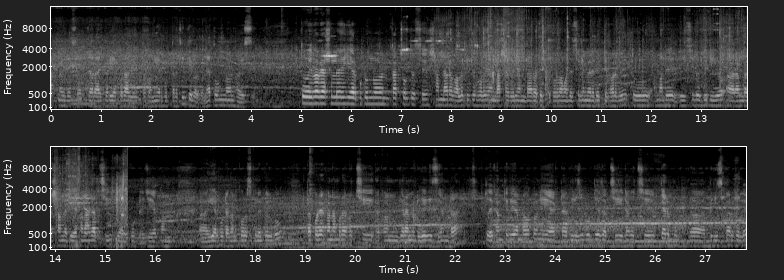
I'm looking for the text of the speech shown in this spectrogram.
আট, নয় বছর যারা একবার এয়ারপোর্ট আসবে, তখন এয়ারপোর্ট তারা চিনতে পারবেন এত উন্নয়ন হয়েছে। তো এইভাবে আসলে এয়ারপোর্ট উন্নয়ন কাজ চলতেছে, সামনে আরও ভালো কিছু হবে, আমরা আশা করি আমরা আরও দেখতে পাবো, আমাদের ছেলেমেয়েরা দেখতে পারবে। তো আমাদের এই ছিল ভিডিও আর আমরা সামনে দিয়ে এখন আগাচ্ছি এয়ারপোর্টে যে এখন এয়ারপোর্ট এখন ক্রস করে ফেলব। তারপরে এখন আমরা হচ্ছি, এখন গ্রামে ঢুকে গেছি আমরা। তো এখান থেকে আমরা ওখানে একটা ব্রিজ উপর দিয়ে যাচ্ছি। এটা হচ্ছে তেরমুখ ব্রিজ পার বলে,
